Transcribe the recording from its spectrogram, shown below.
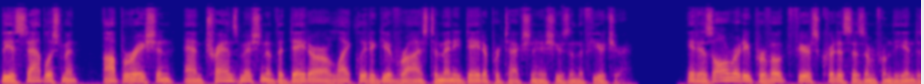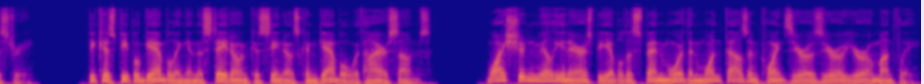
The establishment, operation, and transmission of the data are likely to give rise to many data protection issues in the future. It has already provoked fierce criticism from the industry. Because people gambling in the state owned casinos can gamble with higher sums. Why shouldn't millionaires be able to spend more than 1000.00 euro monthly?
